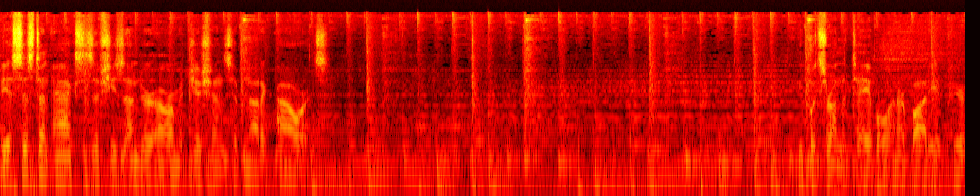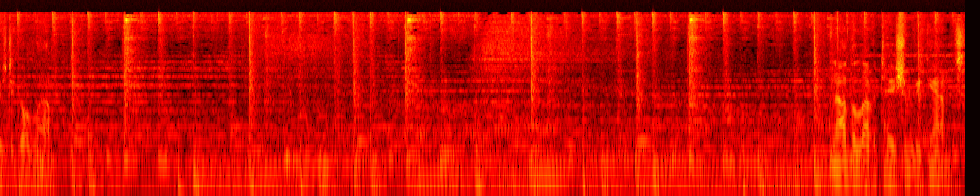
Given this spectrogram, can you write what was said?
The assistant acts as if she's under our magician's hypnotic powers. He puts her on the table and her body appears to go limp. Now the levitation begins.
